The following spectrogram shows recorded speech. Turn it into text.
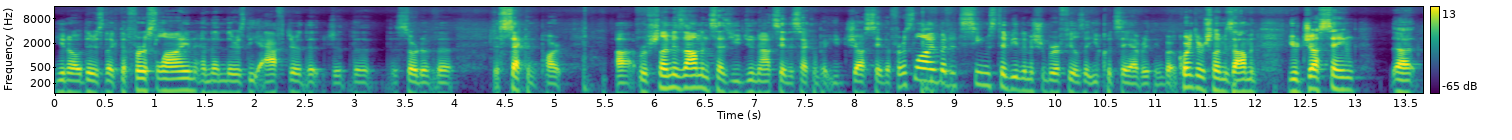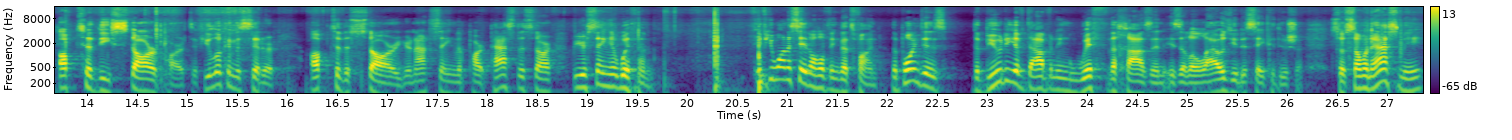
you know, there's like the first line, and then there's the after the the, the sort of the the second part. Uh, Rav Shlomo Zalman says you do not say the second part, you just say the first line, but it seems to be the Mishnah feels that you could say everything. But according to Rav Shlomo Zalman, you're just saying uh, up to the star part. If you look in the Siddur, up to the star, you're not saying the part past the star, but you're saying it with him. If you want to say the whole thing, that's fine. The point is, the beauty of davening with the chazan is it allows you to say kedusha. So someone asked me,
